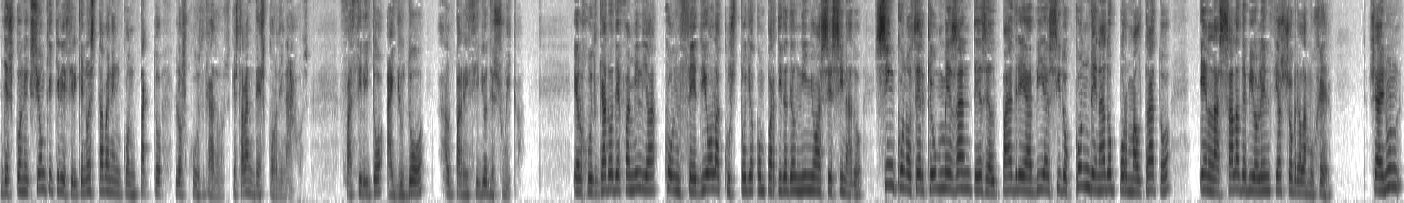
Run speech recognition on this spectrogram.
Desconexión, ¿qué quiere decir? Que no estaban en contacto los juzgados, que estaban descoordinados. Facilitó, ayudó al parricidio de Sueca. El juzgado de familia concedió la custodia compartida del niño asesinado sin conocer que un mes antes el padre había sido condenado por maltrato en la sala de violencia sobre la mujer. O sea, en un,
